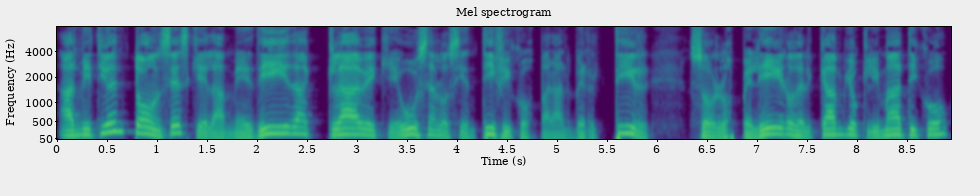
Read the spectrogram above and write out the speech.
admitió entonces que la medida clave que usan los científicos para advertir sobre los peligros del cambio climático,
